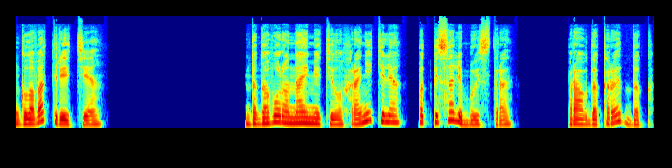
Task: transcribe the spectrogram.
Глава третья. Договор о найме телохранителя подписали быстро. Правда, Креддок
